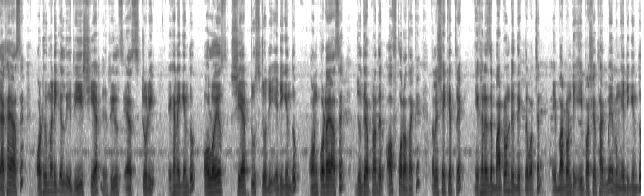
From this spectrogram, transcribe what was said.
লেখাই আছে automatically reshare reels as story এখানে কিন্তু অলওয়েজ শেয়ার টু স্টোরি এটি কিন্তু অন করায় আছে। যদি আপনাদের অফ করা থাকে, তাহলে সেই ক্ষেত্রে এখানে যে বাটনটি দেখতে পাচ্ছেন, এই বাটনটি এই পাশে থাকবে এবং এটি কিন্তু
